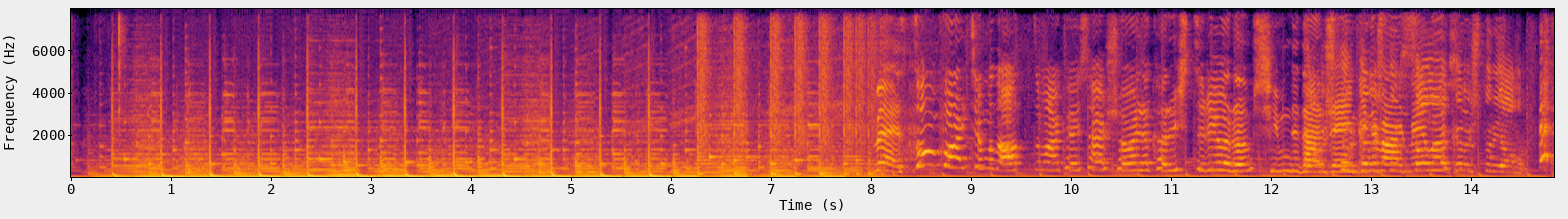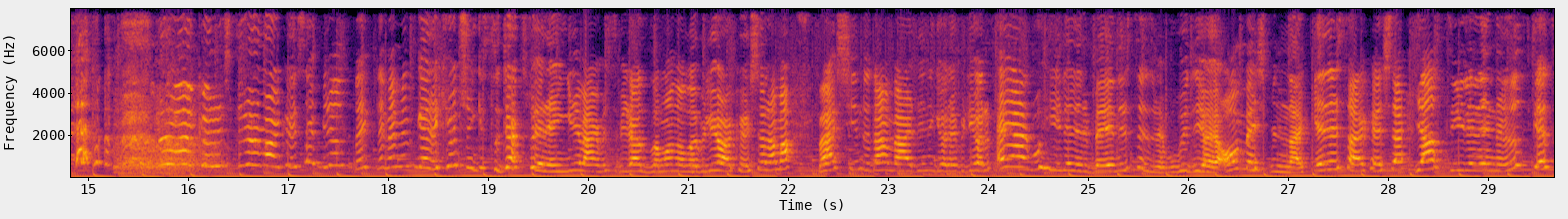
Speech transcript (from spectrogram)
Şöyle karıştırıyorum. Şimdiden Karıştır rengini karıştır. vermeye Salla başladım. karıştır Yağmur. Hemen karıştırıyorum arkadaşlar. Biraz beklememiz gerekiyor çünkü sıcak suya rengini vermesi biraz zaman alabiliyor arkadaşlar ama ben şimdiden verdiğini görebiliyorum. Eğer bu hileleri beğenirseniz ve bu videoya 15 bin like gelirse arkadaşlar yaz hilelerine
